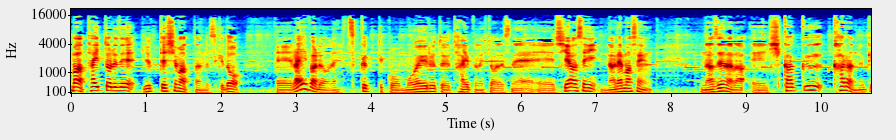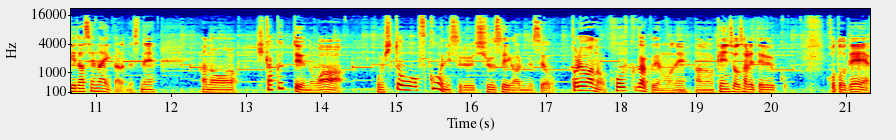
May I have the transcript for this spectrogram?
まあタイトルで言ってしまったんですけど、えーライバルをね、作ってこう燃えるというタイプの人はですね、えー幸せになれません。なぜなら、えー比較から抜け出せないからですね。あの、比較っていうのは、こう人を不幸にする習性があるんですよ。これはあの幸福学でもね、あの検証されてることで、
